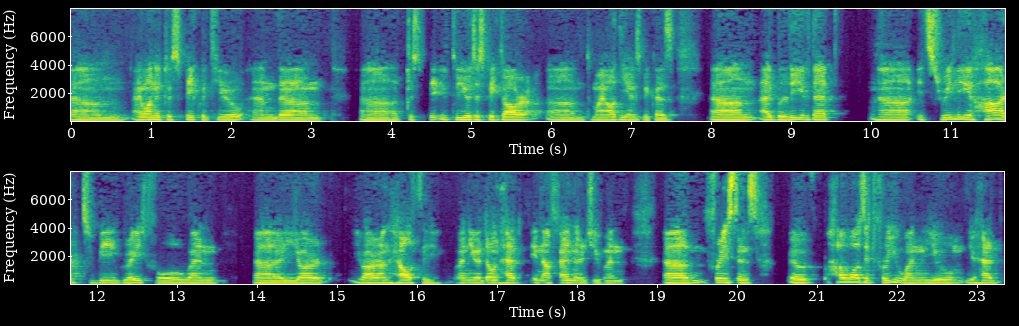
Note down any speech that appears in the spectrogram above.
um, I wanted to speak with you. And um, uh, to speak to you to speak to our um, to my audience because um, I believe that uh, it's really hard to be grateful when uh, you're you are unhealthy when you don't have enough energy when um, for instance uh, how was it for you when you you had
